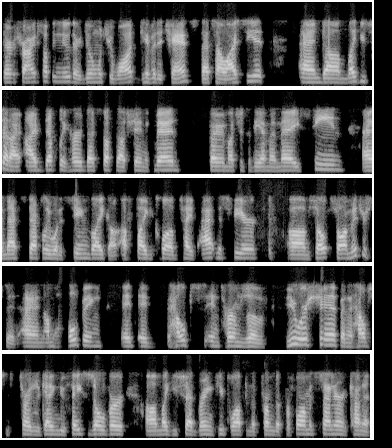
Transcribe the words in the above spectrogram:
they're trying something new. They're doing what you want. Give it a chance. That's how I see it. And um, like you said, I, I've definitely heard that stuff about Shane McMahon, very much into the MMA scene, and that's definitely what it seemed like a, a Fight Club type atmosphere. Um, so, so I'm interested, and I'm hoping it, it helps in terms of viewership, and it helps in terms of getting new faces over. Um, like you said, bringing people up the, from the performance center and kind of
